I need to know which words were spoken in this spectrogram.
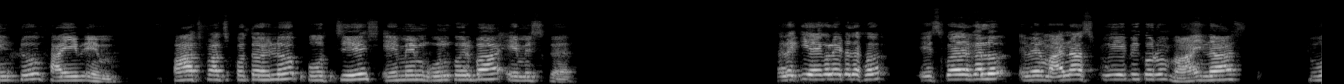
into five M পাঁচ পাঁচ কত হলো? পঁচিশ এম এম গুণ করবা এম স্কোয়ার তাহলে কি হয়ে গেল এটা দেখো? স্কোয়ার গেল, এবার মাইনাস টু এ বি করো মাইনাস টু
